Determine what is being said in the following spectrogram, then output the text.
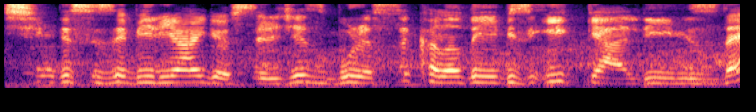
Şimdi size bir yer göstereceğiz. Burası Kanada'ya biz ilk geldiğimizde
